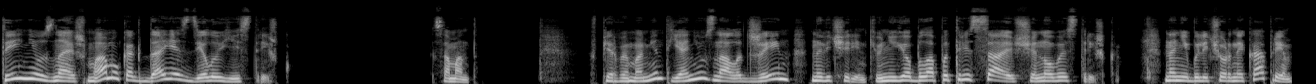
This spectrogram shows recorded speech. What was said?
«Ты не узнаешь маму, когда я сделаю ей стрижку». Саманта. В первый момент я не узнала Джейн на вечеринке. У нее была потрясающая новая стрижка. На ней были черные капри,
